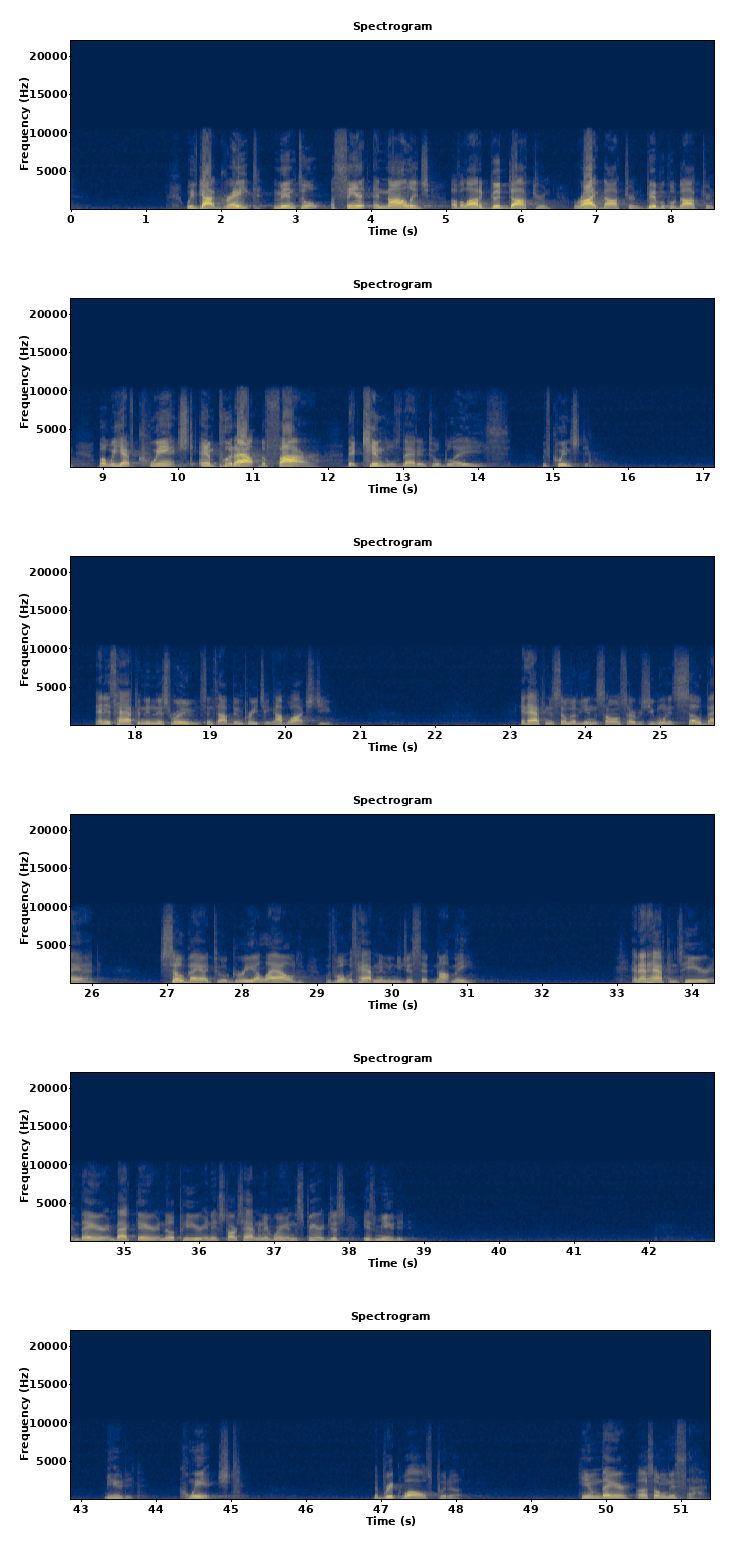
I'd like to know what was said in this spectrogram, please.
We've got great mental assent and knowledge of a lot of good doctrine, right doctrine, biblical doctrine but we have quenched and put out the fire that kindles that into a blaze. We've quenched it. And it's happened in this room since I've been preaching. I've watched you. It happened to some of you in the song service. You wanted so bad, so bad to agree aloud with what was happening, and you just said, Not me. And that happens here and there and back there and up here, and it starts happening everywhere, and the Spirit just is muted. muted, quenched. The brick walls put up. Him there, us on this side.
